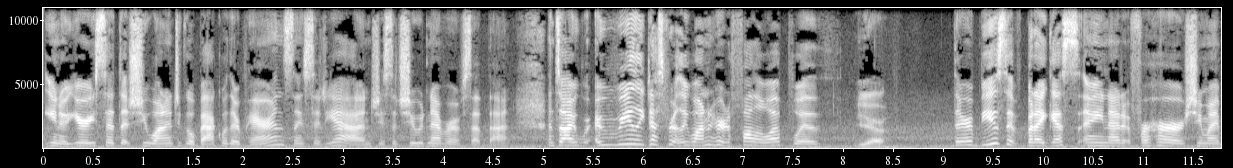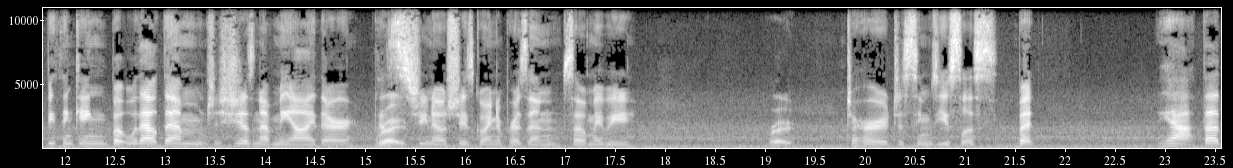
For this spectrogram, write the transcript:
you know, Yuri said that she wanted to go back with her parents. And they said, yeah. And she said she would never have said that. And so I, I really desperately wanted her to follow up with, Yeah. they're abusive. But I guess, I mean, I for her, she might be thinking, but without them, she doesn't have me either. Right. she knows she's going to prison. So maybe Right. to her it just seems useless. But yeah, that,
